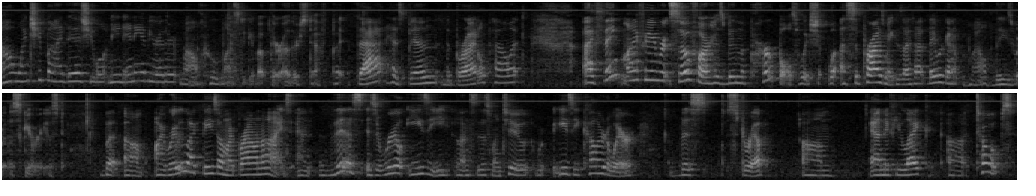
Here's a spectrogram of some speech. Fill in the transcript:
oh, once you buy this, you won't need any of your other, well, who wants to give up their other stuff? But that has been the bridal palette. I think my favorite so far has been the purples, which uh, surprised me because I thought they were going to, well, these were the scariest. But um, I really like these on my brown eyes. And this is a real easy, and this one too, easy color to wear, this strip. Um, and if you like uh, taupes,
